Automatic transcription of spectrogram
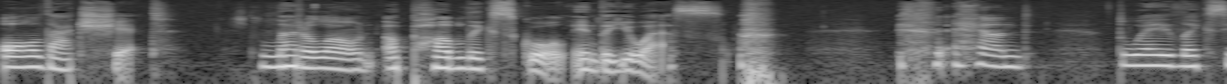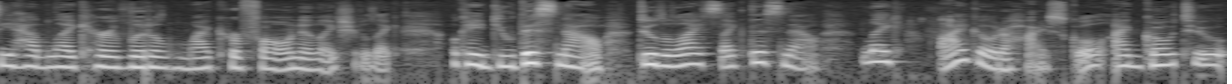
all that shit, let alone a public school in the US. and the way Lexi had like her little microphone and like she was like, okay, do this now, do the lights like this now. Like, I go to high school, I go to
